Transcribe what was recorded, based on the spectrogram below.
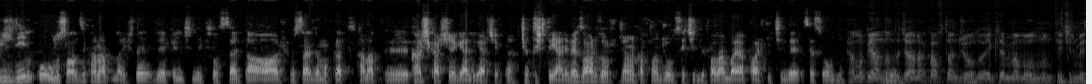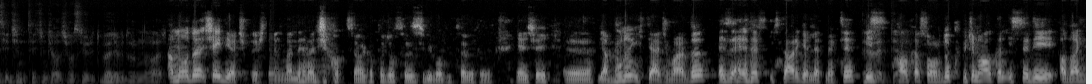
bildiğin o ulusalcı kanatla işte CHP'nin içindeki sosyal daha ağır sosyal demokrat kanat e, karşı karşıya geldi gerçekten. Çatıştı yani ve zar zor Canan Kaptancıoğlu seçildi falan. Bayağı parti içinde ses oldu. Ama bir yandan da. Canan Kaftancıoğlu Ekrem İmamoğlu'nun seçilmesi için seçim çalışması yürüttü. Böyle bir durum da var. Ama o da şey diye açıklıyor işte. Yani ben de hemen cevap Canan Kaptancıoğlu sözcüsü gibi oldum. Tabii tabii. Yani şey e, ya bunun ihtiyacı vardı. Hedef iktidarı geriletmekti. Biz Evet halka sorduk. Bütün halkın istediği aday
